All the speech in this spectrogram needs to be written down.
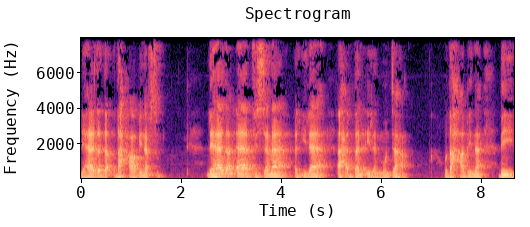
لهذا ضحى بنفسه. لهذا الآب في السماء الإله أحبنا إلى المنتهى. وضحى بنا ب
